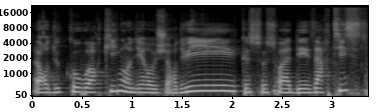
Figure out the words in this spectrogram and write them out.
alors de coworking, on dirait aujourd'hui, que ce soit des artistes,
